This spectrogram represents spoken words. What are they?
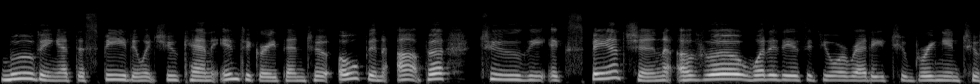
moving at the speed in which you can integrate them to open up to the expansion of uh, what it is that you are ready to bring into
